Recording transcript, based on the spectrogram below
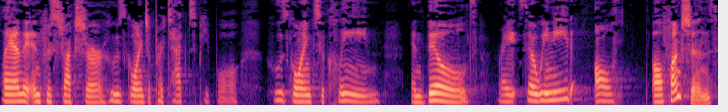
plan the infrastructure? Who's going to protect people? Who's going to clean and build? Right? So we need all all functions.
